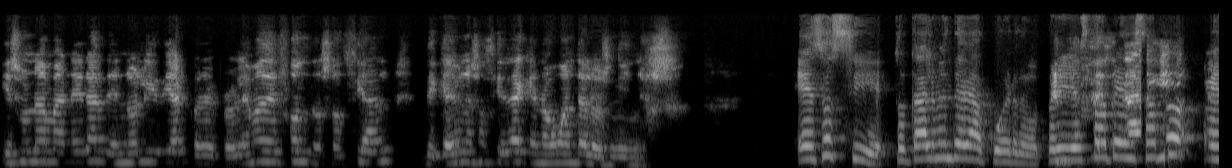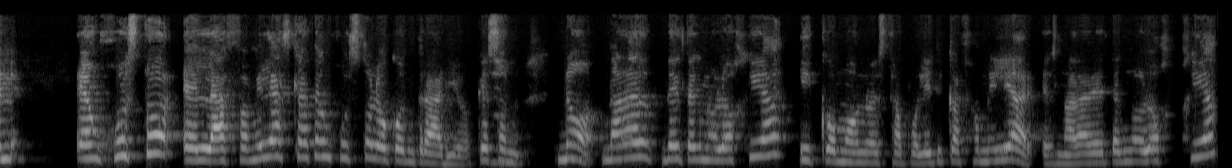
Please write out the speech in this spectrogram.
y es una manera de no lidiar con el problema de fondo social de que hay una sociedad que no aguanta a los niños. Eso sí, totalmente de acuerdo, pero yo estaba pensando en, en justo en las familias que hacen justo lo contrario, que son, no, nada de tecnología y como nuestra política familiar es nada de tecnología,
